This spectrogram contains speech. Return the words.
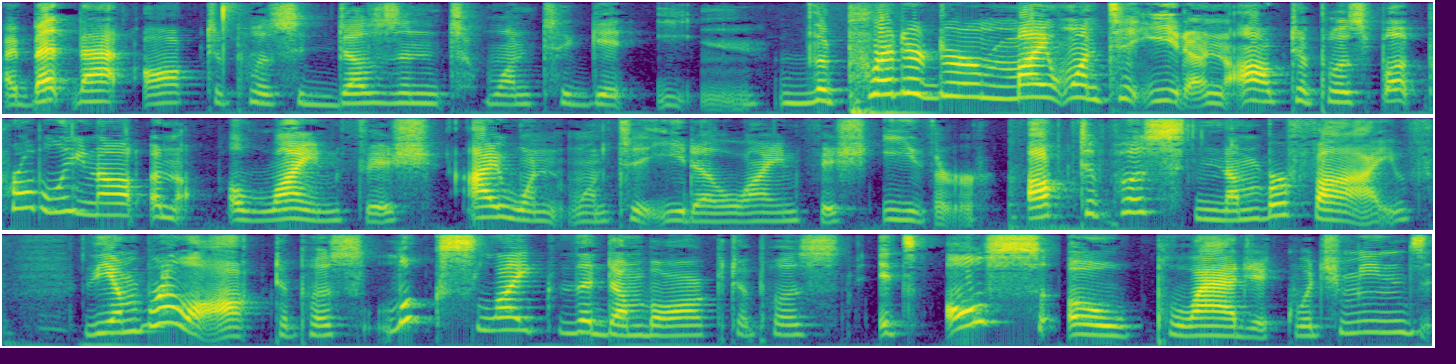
I bet that octopus doesn't want to get eaten. The predator might want to eat an octopus, but probably not an, a lionfish. I wouldn't want to eat a lionfish either. Octopus number five. The umbrella octopus looks like the Dumbo octopus. It's also pelagic, which means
